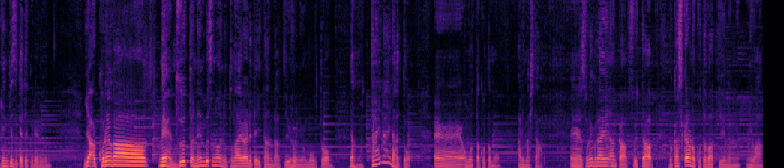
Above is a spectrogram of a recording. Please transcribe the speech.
元気づけてくれる。いやこれがねずっと念仏のように唱えられていたんだというふうに思うといやもったいないなと、えー思ったこともありました。えーそれぐらいなんかそういった昔からの言葉っていうのにには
